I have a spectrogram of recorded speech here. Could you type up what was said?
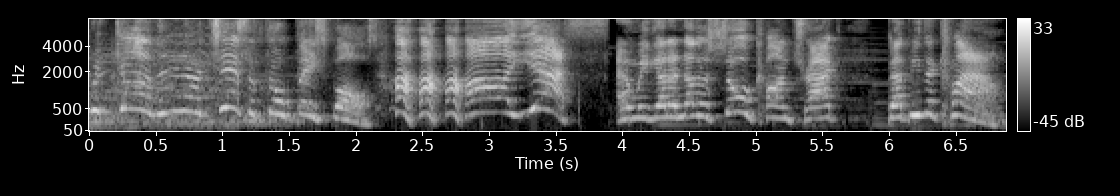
We got him. They didn't have a chance to throw baseballs. Ha ha ha ha, yes. And we got another soul contract Beppi the Clown.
